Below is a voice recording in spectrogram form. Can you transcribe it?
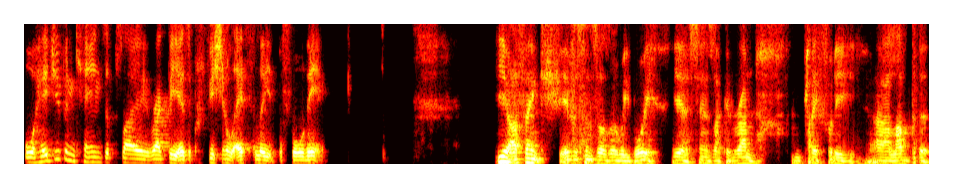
or had you been keen to play rugby as a professional athlete before then? Yeah, I think ever since I was a wee boy, yeah, as soon as I could run and play footy, I loved it.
